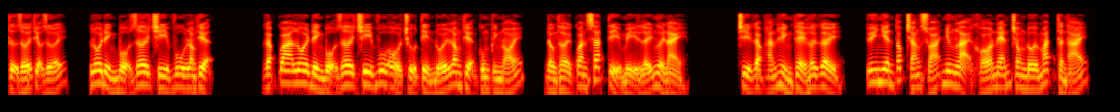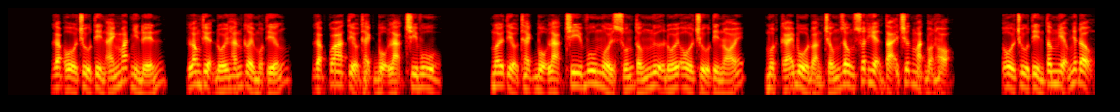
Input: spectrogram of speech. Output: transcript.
tự giới thiệu dưới, lôi đỉnh bộ rơi chi vu long thiện. Gặp qua lôi đỉnh bộ rơi chi vu ổ chủ tỉn đối long thiện cung kính nói, đồng thời quan sát tỉ mỉ lấy người này. Chỉ gặp hắn hình thể hơi gầy, tuy nhiên tóc trắng xóa nhưng lại khó nén trong đôi mắt thần thái. Gặp ổ chủ tỉn ánh mắt nhìn đến, long thiện đối hắn cười một tiếng, gặp qua tiểu thạch bộ lạc chi vu mời tiểu thạch bộ lạc chi vu ngồi xuống tống ngự đối ô chủ tỉn nói, một cái bồ đoàn trống rông xuất hiện tại trước mặt bọn họ. Ô chủ tỉn tâm niệm nhất động,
